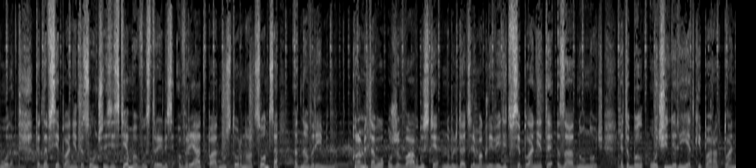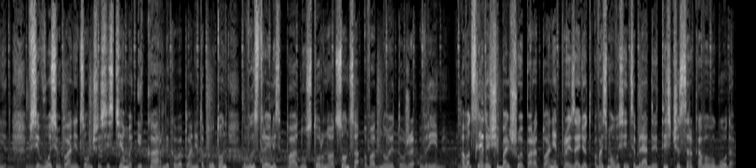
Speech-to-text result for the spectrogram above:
года. Тогда все планеты Солнечной системы выстроились в ряд по одну сторону от Солнца одновременно. Кроме того, уже в августе наблюдатели могли видеть все планеты за одну ночь. Это был очень редкий парад планет. Все восемь планет Солнечной системы и карликовая планета Плутон выстроились по одну сторону от Солнца в одно и то же время. А вот следующий большой парад планет произойдет 8 сентября 2040 года.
